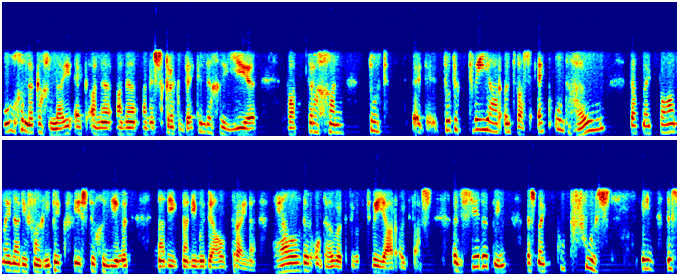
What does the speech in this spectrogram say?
ongelukkig ly ek aan 'n aan 'n aan 'n skrikwekkende geheue wat teruggaan tot Eh, tot ek 2 jaar oud was, ek onthou dat my pa my na die van Riebeek fees toe geneem het na die na die modeltreine. Helder onthou ek toe ek 2 jaar oud was. En sedertdien is my kop foos en dis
